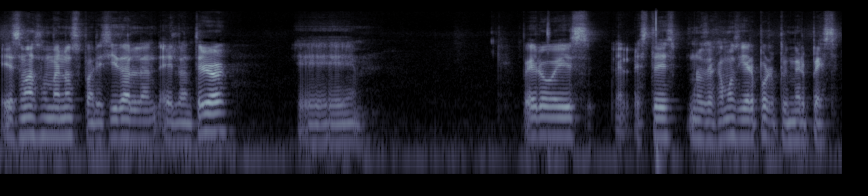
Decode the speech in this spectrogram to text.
Es más o menos parecido al anterior, eh, pero es este nos dejamos guiar por el primer pez.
